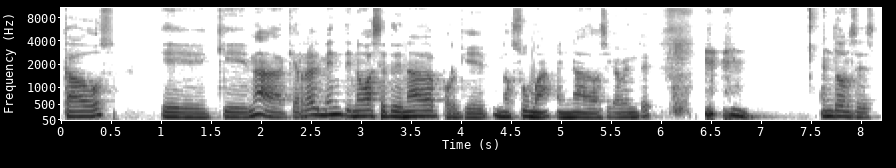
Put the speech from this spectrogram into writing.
caos eh, que nada, que realmente no va a ser de nada porque no suma en nada, básicamente. Entonces,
